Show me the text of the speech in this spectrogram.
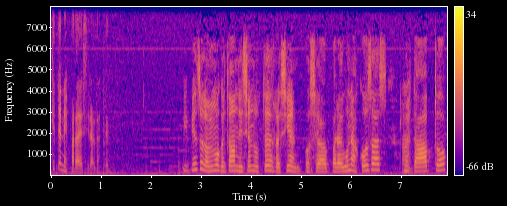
¿Qué tenés para decir al respecto? Y pienso lo mismo que estaban diciendo ustedes recién. O sea, para algunas cosas no está apto,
